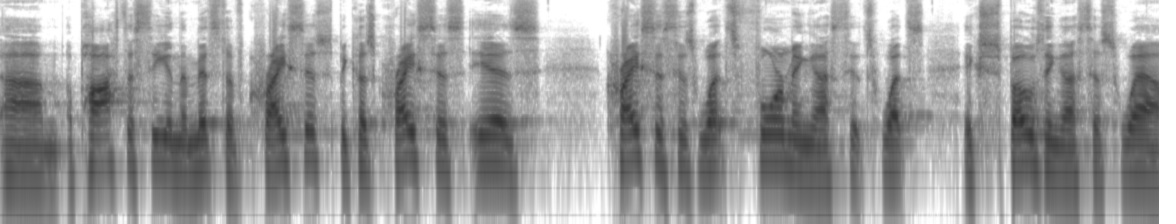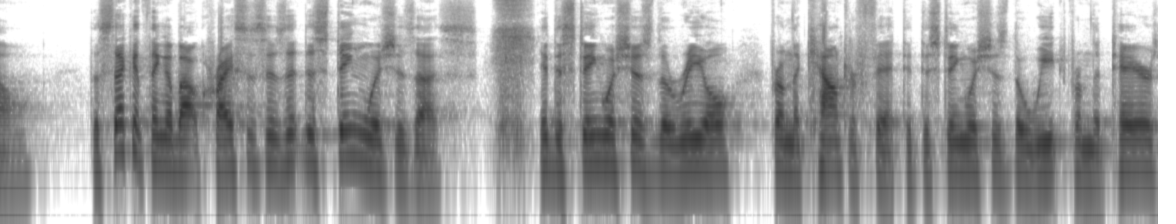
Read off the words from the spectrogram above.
um, apostasy in the midst of crisis? Because crisis is, crisis is what's forming us, it's what's exposing us as well. The second thing about crisis is it distinguishes us. It distinguishes the real from the counterfeit. It distinguishes the wheat from the tares.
